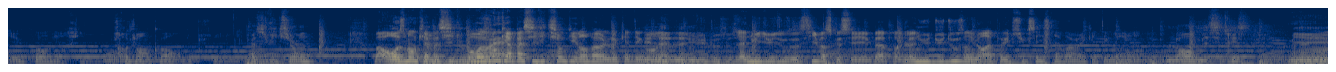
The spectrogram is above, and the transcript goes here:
il y a eu quoi en meilleur film? Je crois qu'il y en a encore. en plus. Pacifiction Bah heureusement qu'il y a, Pacific... heureusement Ouais. qu'il y a Pacifiction qui est dans pas mal de et catégories. la, la nuit du 12 aussi. La nuit du 12 aussi, parce que c'est. Bah, la nuit du 12, hein, il aurait pas eu de succès, il serait pas dans la catégorie. hein. Non, mais c'est triste. Mais Mhm.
